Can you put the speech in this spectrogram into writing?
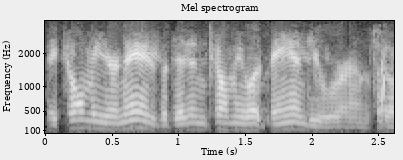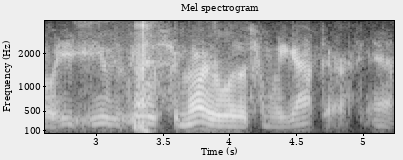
they told me your names, but they didn't tell me what band you were in. So he, he, was, he was familiar with us when we got there. Yeah.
